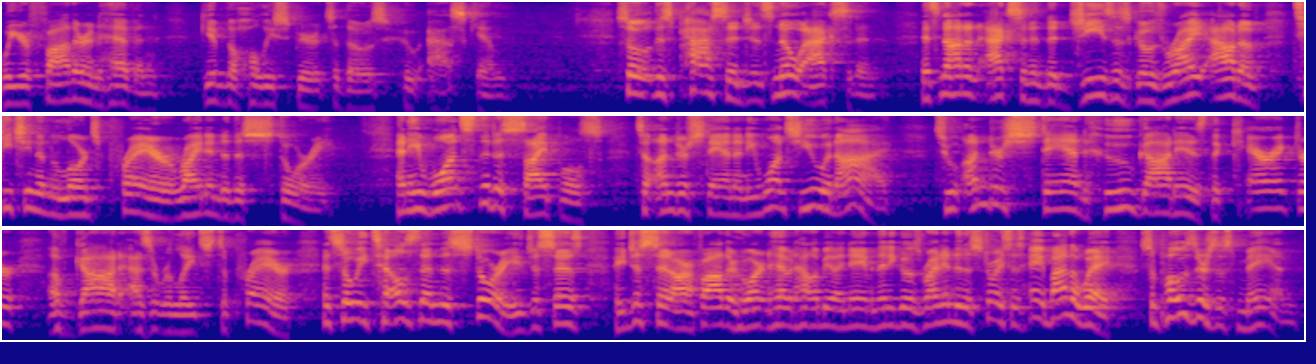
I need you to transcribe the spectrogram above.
Will your Father in heaven give the Holy Spirit to those who ask him. So, this passage, it's no accident. It's not an accident that Jesus goes right out of teaching them the Lord's Prayer right into this story. And he wants the disciples to understand, and he wants you and I to understand who God is, the character of God as it relates to prayer. And so he tells them this story. He just says, he just said, Our Father who art in heaven, hallowed be thy name. And then he goes right into the story. He says, Hey, by the way, suppose there's this man.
